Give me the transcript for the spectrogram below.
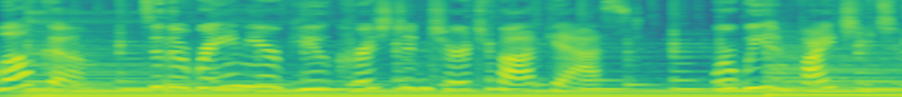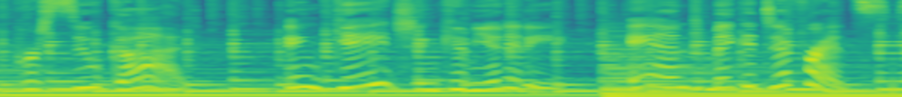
Welcome to the Rainier View Christian Church podcast, where we invite you to pursue God, engage in community, and make a difference.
